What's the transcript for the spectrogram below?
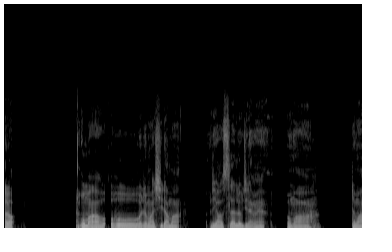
အဲ့တော့ဥမာဟိုဒီမှာရှိတာမှဒီအောင် select လုပ်ကြည့်လိုက်မယ် ဥမာဒီမှာ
